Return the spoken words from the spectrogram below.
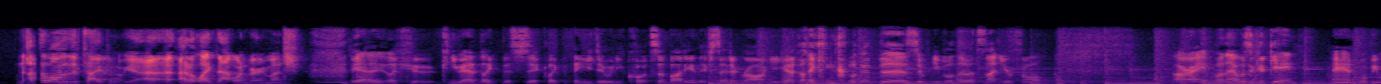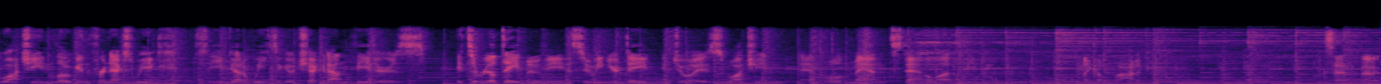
Not the one with the typo. Yeah, I, I don't like that one very much. yeah, like, can you add like the sick, like the thing you do when you quote somebody and they've said it wrong? You got to like include the so people know it's not your fault. All right, well that was a good game, and we'll be watching Logan for next week. So you've got a week to go check it out in theaters. It's a real date movie, assuming your date enjoys watching an old man stab a lot of people, like a lot of people. I'm excited about it.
